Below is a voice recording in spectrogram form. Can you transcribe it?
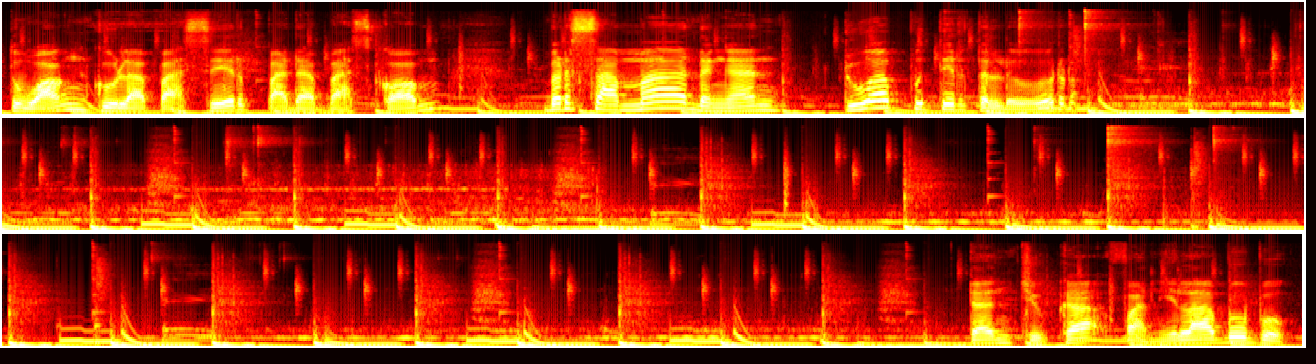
tuang gula pasir pada baskom bersama dengan dua butir telur, dan juga vanila bubuk.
